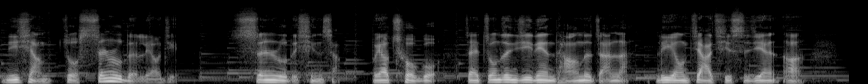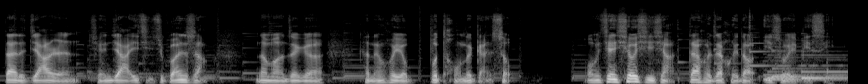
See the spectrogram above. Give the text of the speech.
你想做深入的了解、深入的欣赏，不要错过在中正纪念堂的展览。利用假期时间啊，带着家人全家一起去观赏，那么这个可能会有不同的感受。我们先休息一下，待会儿再回到艺术 ABC。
